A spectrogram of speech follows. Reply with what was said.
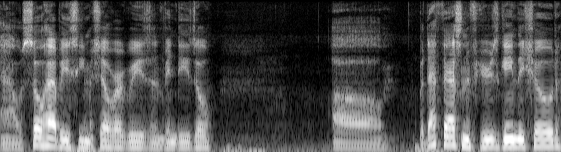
And I was so happy to see Michelle Rodriguez and Vin Diesel. Um, but that Fast and the Furious game they showed,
